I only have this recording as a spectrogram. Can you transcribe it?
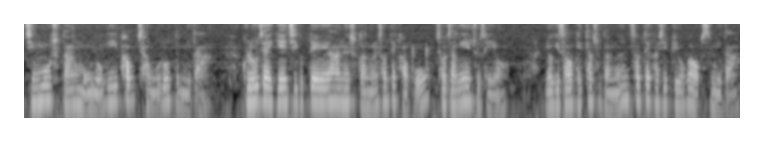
직무 수당 목록이 팝업 창으로 뜹니다. 근로자에게 지급되어야 하는 수당을 선택하고 저장해 주세요. 여기서 베타 수당은 선택하실 필요가 없습니다.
